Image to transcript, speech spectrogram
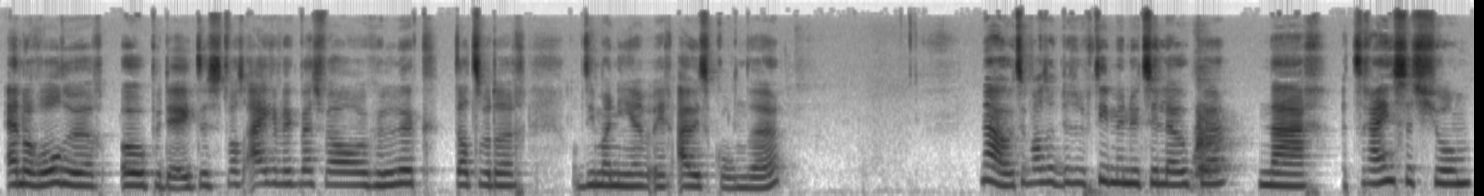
en de roldeur open deed. Dus het was eigenlijk best wel geluk dat we er op die manier weer uit konden. Nou, toen was het dus nog 10 minuten lopen naar het treinstation.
